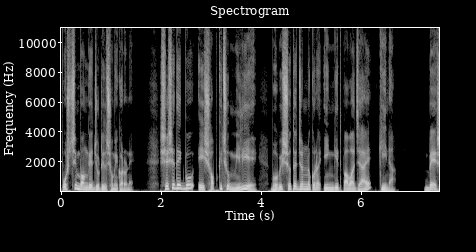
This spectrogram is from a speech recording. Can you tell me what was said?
পশ্চিমবঙ্গের জটিল সমীকরণে। শেষে দেখব এই সবকিছু মিলিয়ে ভবিষ্যতের জন্য কোনো ইঙ্গিত পাওয়া যায় কি না বেশ,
